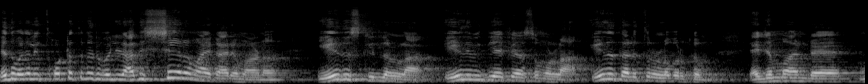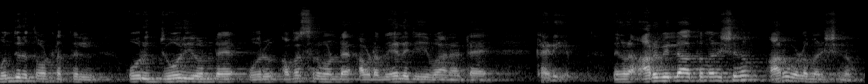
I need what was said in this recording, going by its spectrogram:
എന്ന് പറഞ്ഞാൽ ഈ തോട്ടത്തിനൊരു വലിയൊരു അതിശയകരമായ കാര്യമാണ് ഏത് സ്കില്ലുള്ള ഏത് വിദ്യാഭ്യാസമുള്ള ഏത് തരത്തിലുള്ളവർക്കും യജമാന്റെ മുന്തിരിത്തോട്ടത്തിൽ ഒരു ജോലിയുണ്ട് ഒരു അവസരമുണ്ട് അവിടെ വേല ചെയ്യുവാനായിട്ട് കഴിയും. നിങ്ങൾ അറിവില്ലാത്ത മനുഷ്യനും അറിവുള്ള മനുഷ്യനും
